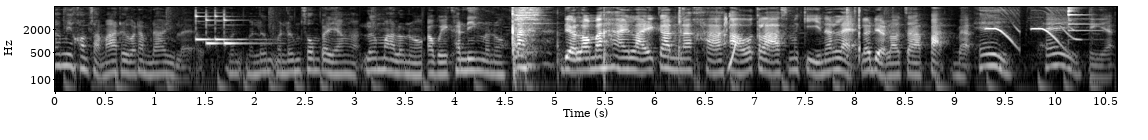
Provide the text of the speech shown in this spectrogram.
ถ้ามีความสามารถเธอก็ทำได้อยู่แล้ว มันมันเริ่มมันเริ่มส้มไปยังอะเริ่มมาแล้วเนาะ awakening แล้วเนาะอะเดี๋ยวเรามาไฮไลท์กันนะคะ hourglass เมื่อกี้นั่นแหละ แล้วเดี๋ยวเราจะปัดแบบเฮ้ยเฮ้ยอย่างเงี้ย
